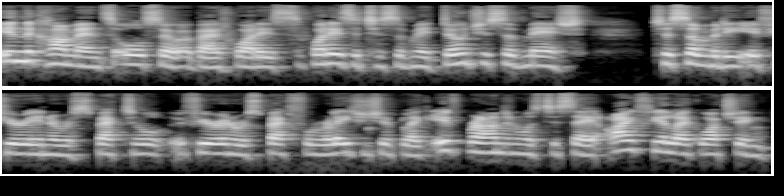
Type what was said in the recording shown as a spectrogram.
in the comments also about what is what is it to submit. Don't you submit to somebody if you're in a respectful if you're in a respectful relationship? Like if Brandon was to say, "I feel like watching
